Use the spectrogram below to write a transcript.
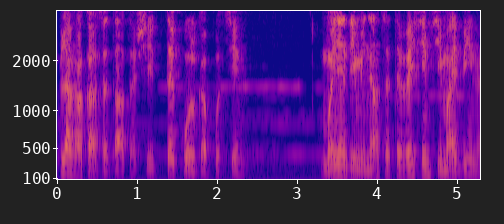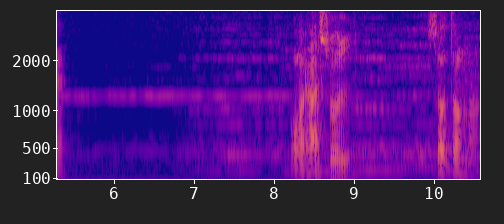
Pleacă acasă, tată, și te culcă puțin. Mâine dimineață te vei simți mai bine. Orașul Sodoma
